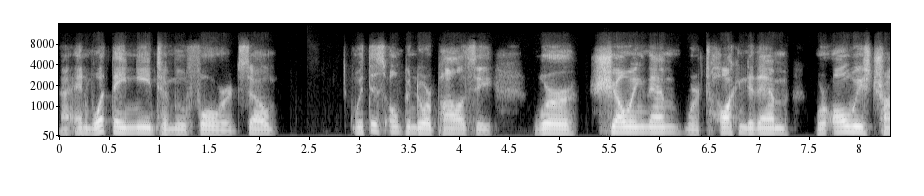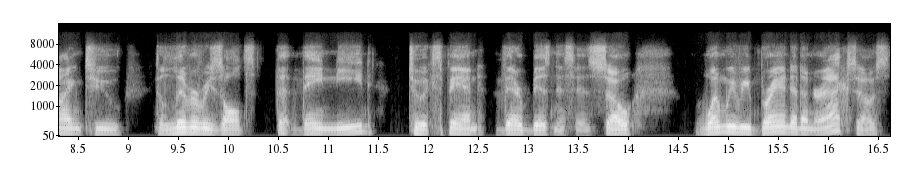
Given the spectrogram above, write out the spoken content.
and what they need to move forward. So with this open door policy, we're showing them, we're talking to them, we're always trying to deliver results that they need to expand their businesses. So when we rebranded under Axos,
